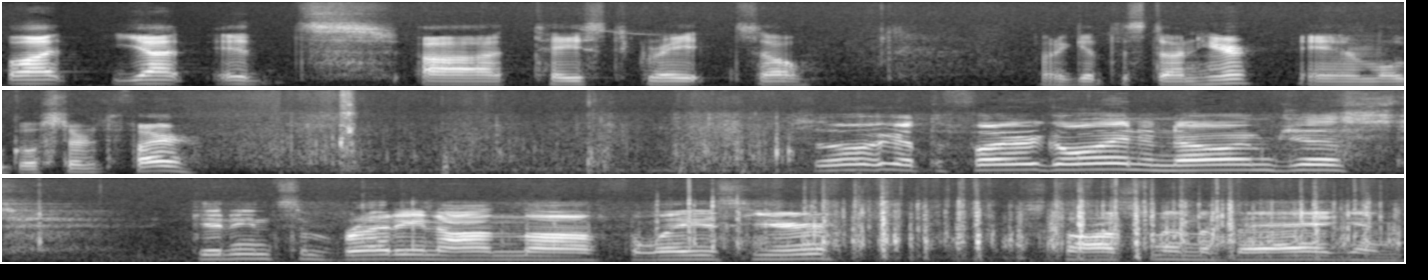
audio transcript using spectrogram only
but yet it's uh, tastes great. So I'm to get this done here, and we'll go start the fire. So I got the fire going, and now I'm just getting some breading on the fillets here toss them in the bag and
